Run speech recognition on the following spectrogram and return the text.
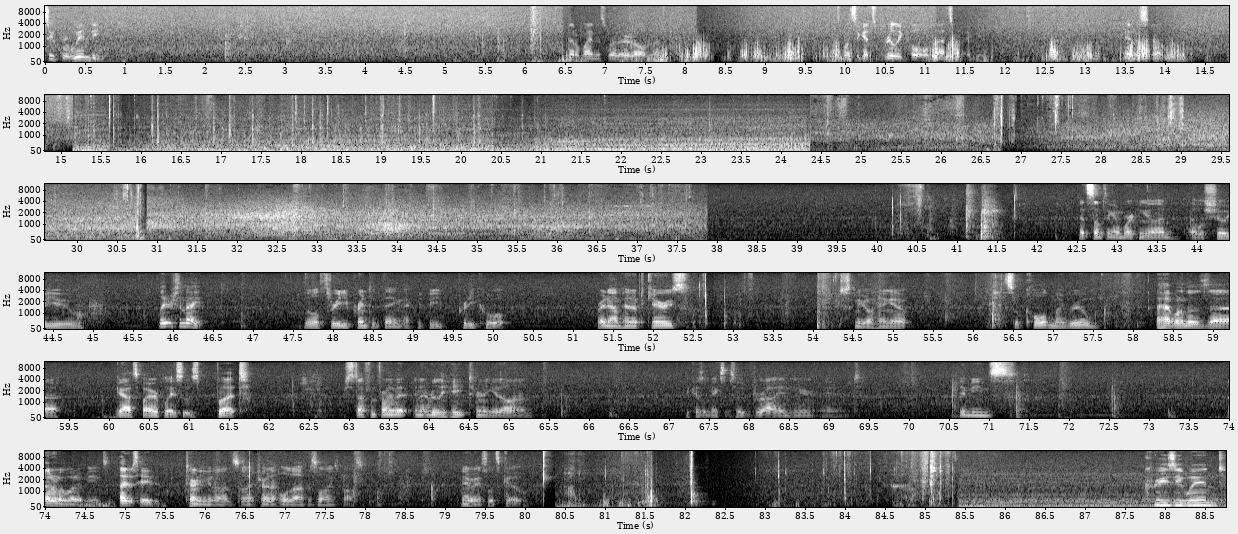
Super windy. I don't mind this weather at all though. Once it gets really cold, that's what I hate. And the snow. That's something I'm working on. I will show you later tonight. Little 3D printed thing that could be pretty cool. Right now I'm heading up to Carrie's. Just gonna go hang out. It's so cold in my room. I have one of those uh, gas fireplaces, but there's stuff in front of it, and I really hate turning it on because it makes it so dry in here, and it means I don't know what it means. I just hate it, turning it on, so I try to hold off as long as possible. Anyways, let's go. Crazy wind.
